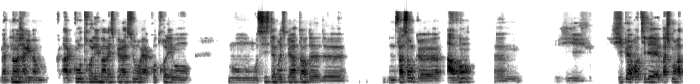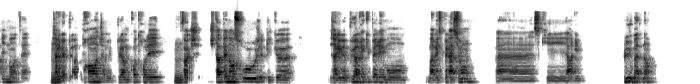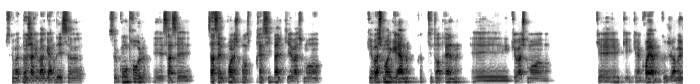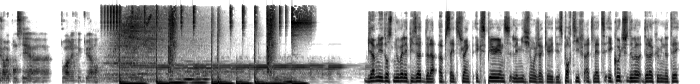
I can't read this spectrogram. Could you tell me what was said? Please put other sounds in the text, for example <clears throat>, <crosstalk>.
maintenant, j'arrive à, à contrôler ma respiration et à contrôler mon, mon, mon système respiratoire de, de, d'une façon que avant, euh, j'hy- j'hyperventilais vachement rapidement. Mhm, J'arrivais plus à me prendre, j'arrivais plus à me contrôler. Fois que je, je tapais dans ce rouge et puis que j'arrivais plus à récupérer mon, ma respiration, ben, ce qui arrive plus maintenant. Parce que maintenant, j'arrive à garder ce, ce contrôle. Et ça, c'est, ça, c'est le point, je pense, principal qui est vachement, qui est vachement agréable quand tu t'entraînes et qui est vachement, qui est, qui est- incroyable, que jamais j'aurais pensé euh, pouvoir effectuer avant. Bienvenue dans ce nouvel épisode de la Upside Strength Experience, l'émission où j'accueille des sportifs, athlètes et coachs de, la communauté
